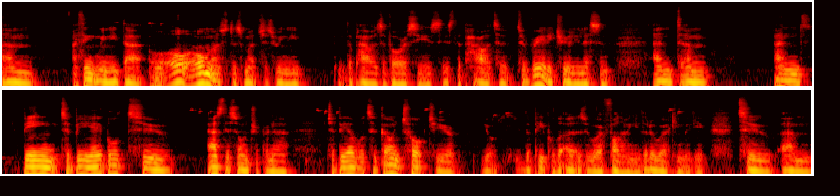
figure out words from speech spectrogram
Um, I think we need that al- almost as much as we need the powers of oracy is, is the power to, to really truly listen and um, and being to be able to as this entrepreneur to be able to go and talk to your your the people that are, who are following you, that are working with you, to um,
